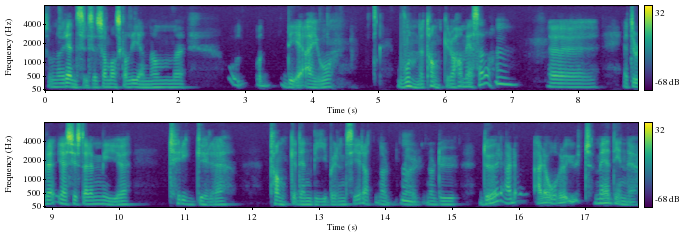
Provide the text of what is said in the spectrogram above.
som noe renselse som man skal igjennom. Og, og det er jo vonde tanker å ha med seg, da. Mm. Uh, jeg tror det, jeg syns det er en mye tryggere tanke den Bibelen sier, at når, Mm. når, når du dør, er det, er det over og ut med dine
